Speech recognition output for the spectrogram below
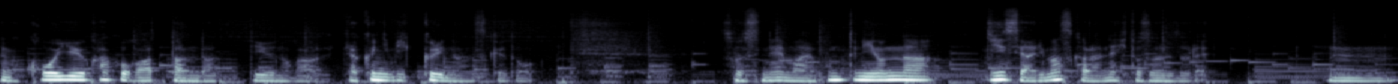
なんかこういう過去があったんだっていうのが逆にびっくりなんですけどそうですね。まあ本当にいろんな人生ありますからね人それぞれ。うん。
